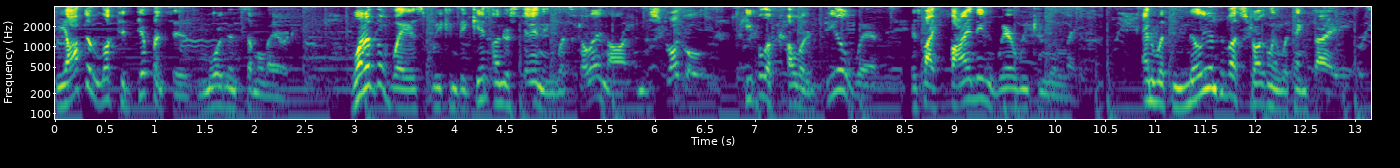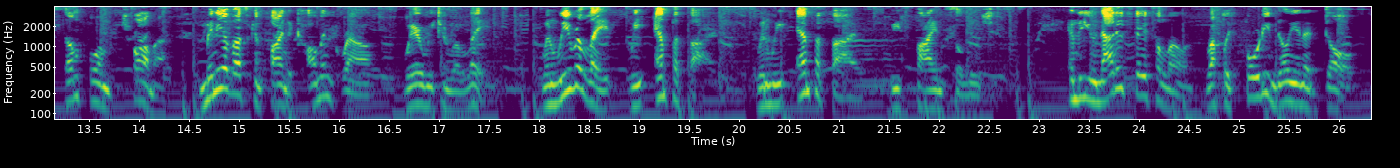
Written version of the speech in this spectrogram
we often look to differences more than similarities. One of the ways we can begin understanding what's going on and the struggles people of color deal with is by finding where we can relate. And with millions of us struggling with anxiety or some form of trauma, many of us can find a common ground where we can relate. When we relate, we empathize. When we empathize, we find solutions. In the United States alone, roughly 40 million adults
